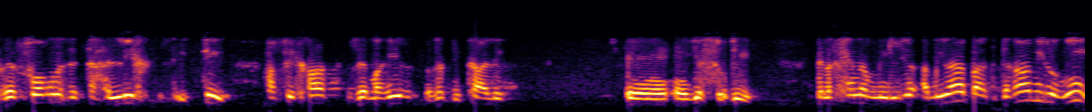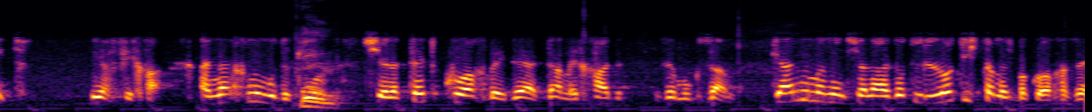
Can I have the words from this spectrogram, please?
רפורמה זה תהליך, זה איטי. הפיכה זה מהיר, רדיקלי, אה, אה, יסודי. ולכן המילה, המילה בהגדרה המילונית היא הפיכה. אנחנו מודאגים כן. שלתת כוח בידי אדם אחד זה מוגזם. גם אם הממשלה הזאת לא תשתמש בכוח הזה,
